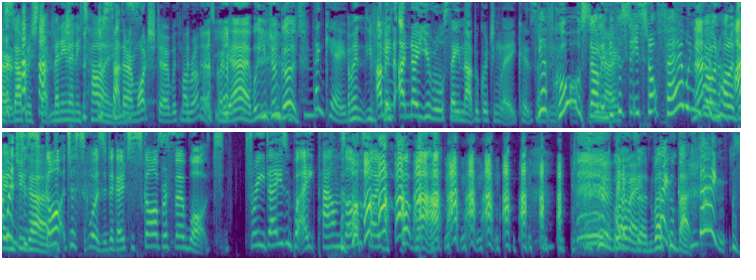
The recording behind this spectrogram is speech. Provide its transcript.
we've established that many, many times. just sat there and watched her with my rum. It great. Yeah, well, you've done good. Thank you. I mean, you've- I mean, I know you're all saying that begrudgingly because Yeah, of um, course, darling, know. because it's not fair when you go on holiday I went and do to that. Scott. To what was it? I go to Scarborough for what? Three days and put eight pounds on. So fuck that. well Anyway, done. Welcome back. Thanks.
